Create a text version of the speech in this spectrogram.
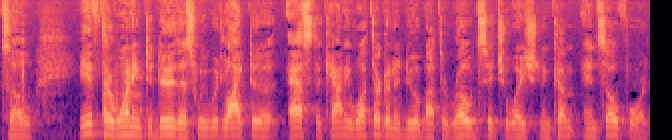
So, if they're wanting to do this, we would like to ask the county what they're going to do about the road situation and come and so forth.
